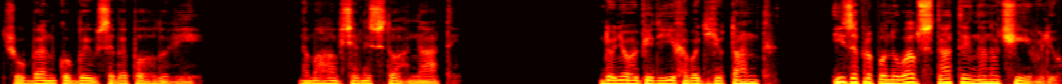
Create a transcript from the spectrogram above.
Чубенко бив себе по голові, намагався не стогнати. До нього під'їхав ад'ютант і запропонував стати на ночівлю.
